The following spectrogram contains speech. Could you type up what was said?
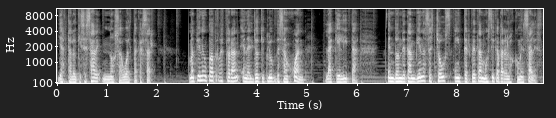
y hasta lo que se sabe no se ha vuelto a casar. Mantiene un pub restaurante en el Jockey Club de San Juan, La Quelita, en donde también hace shows e interpreta música para los comensales.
